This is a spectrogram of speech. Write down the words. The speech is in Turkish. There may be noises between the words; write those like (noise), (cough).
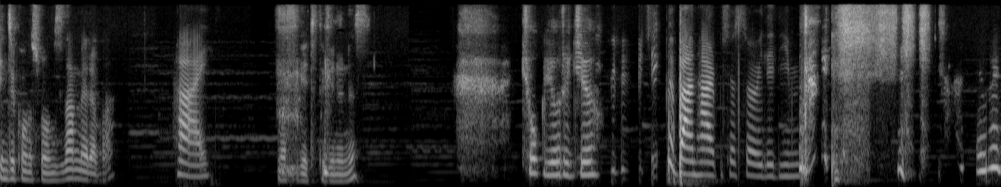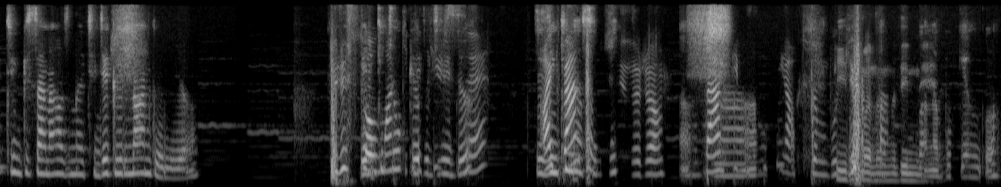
İkinci konuşmamızdan merhaba. Hi. Nasıl geçti gününüz? Çok yorucu. Bilecek mi ben her bir şey söylediğimde? (laughs) Evet çünkü sen ağzını açınca gülmem geliyor. Dürüst Benimki olmak çok yorucuydu. Ay Sizinki ben nasıl? konuşuyorum. Ben temizlik yaptım bugün. Hanım'ı dinleyin. bana bugün bu.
